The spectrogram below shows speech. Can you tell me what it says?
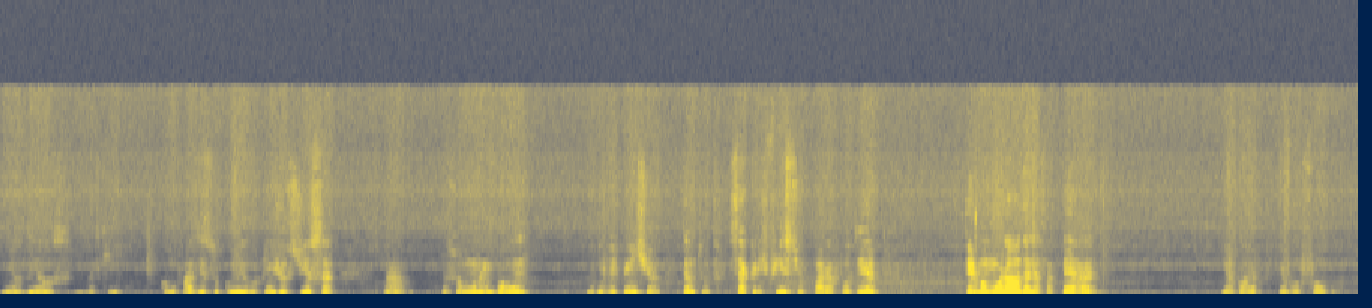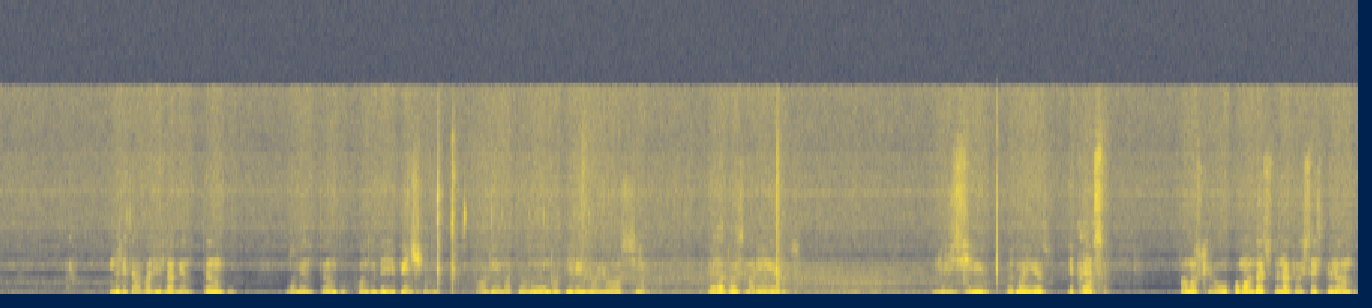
meu Deus, mas que como faz isso comigo? Que injustiça! Ah, eu sou um homem bom e de repente tanto sacrifício para poder ter uma morada nessa terra e agora pegou fogo. E ele estava ali lamentando, lamentando, quando de repente ele, alguém bateu no ombro dele, ele olhou assim, era dois marinheiros. E ele disse, os marinheiros, depressa, vamos que o comandante do navio está esperando.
